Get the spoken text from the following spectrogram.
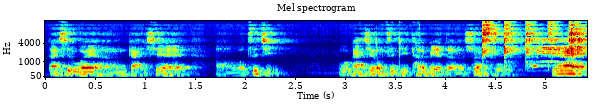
但是我也很感谢呃我自己，我感谢我自己特别的顺服，因为。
